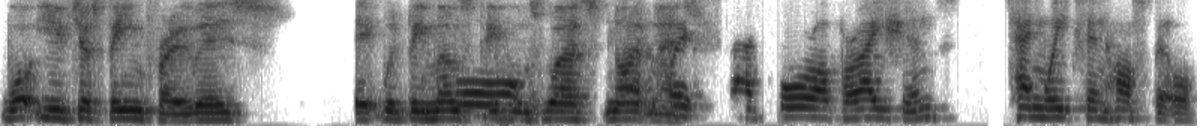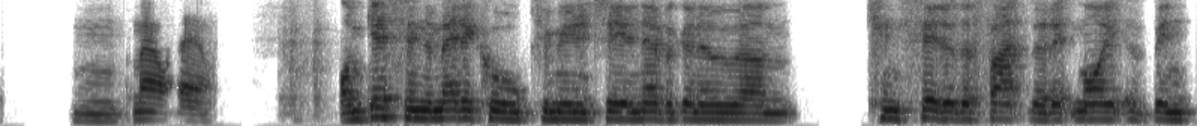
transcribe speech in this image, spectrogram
what you've just been through is it would be most four, people's worst nightmares. Had four operations, 10 weeks in hospital. Mm. I'm out now. I'm guessing the medical community are never going to um, consider the fact that it might have been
